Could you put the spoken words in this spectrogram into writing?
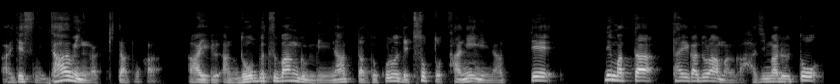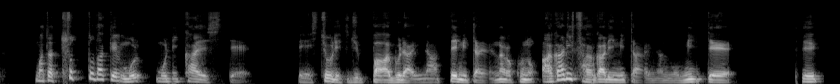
あれですね、ダーウィンが来たとか、ああいうあの動物番組になったところでちょっと谷になって、で、また大河ドラマが始まると、またちょっとだけ盛り返して、えー、視聴率10%ぐらいになってみたいな、なんかこの上がり下がりみたいなのを見て、で、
